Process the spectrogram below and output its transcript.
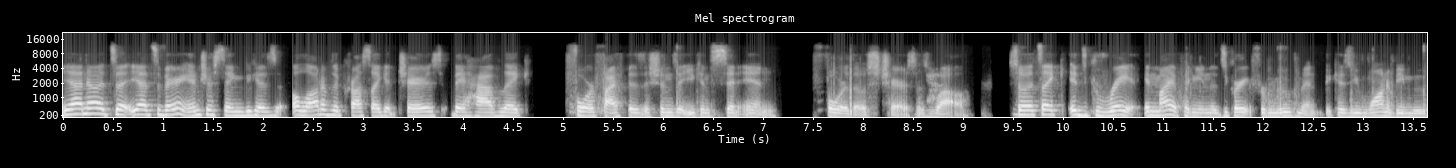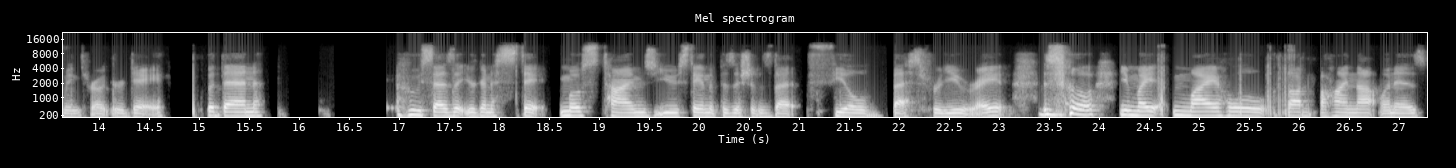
Yeah, no, it's a yeah, it's very interesting because a lot of the cross-legged chairs they have like four or five positions that you can sit in for those chairs as well. So it's like it's great in my opinion, it's great for movement because you want to be moving throughout your day. But then who says that you're going to stay most times you stay in the positions that feel best for you, right? So you might my whole thought behind that one is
